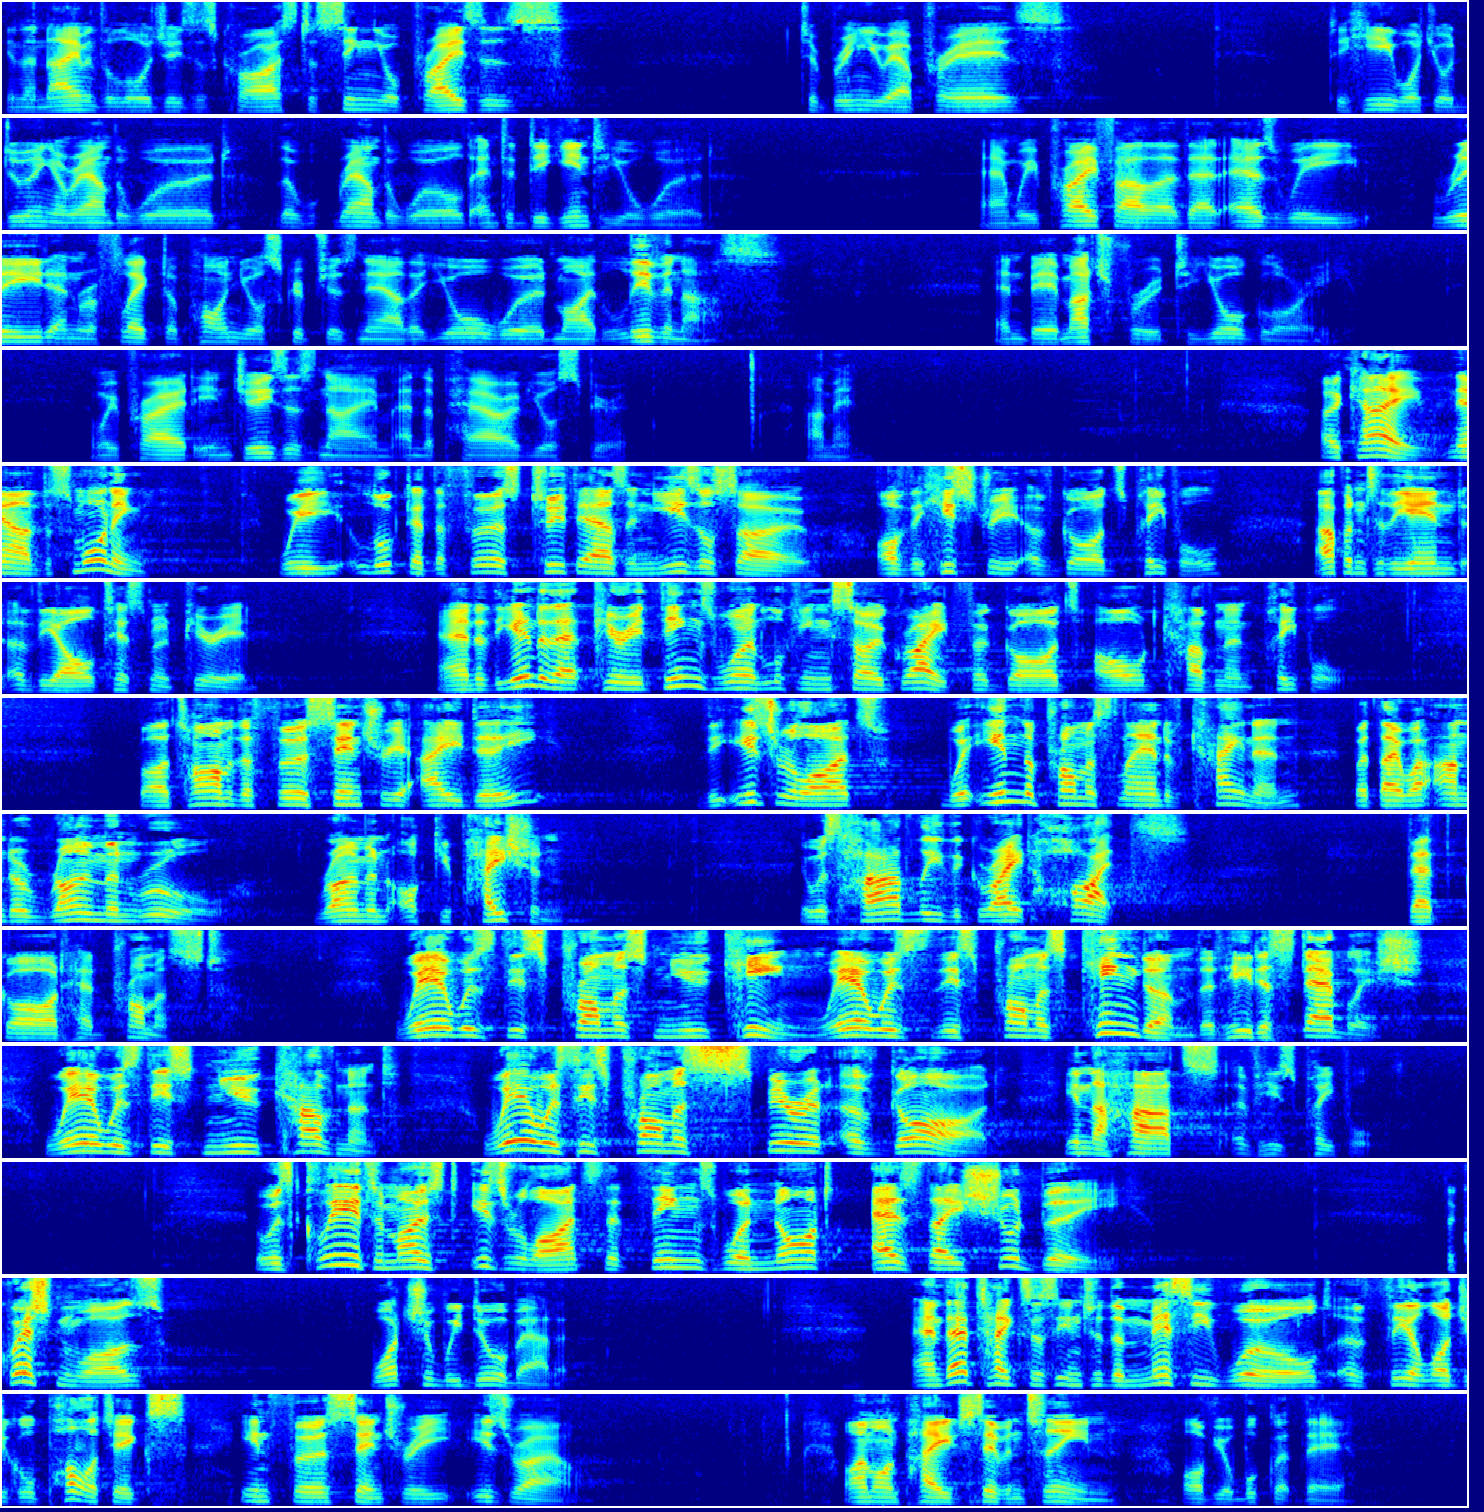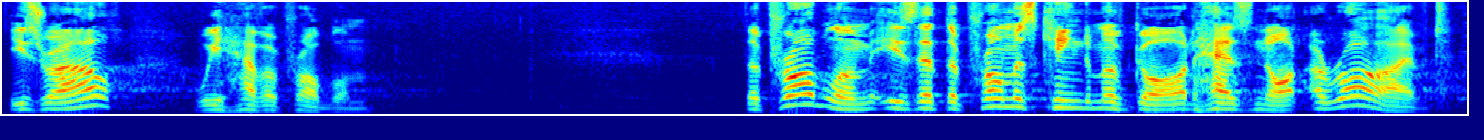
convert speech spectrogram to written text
in the name of the Lord Jesus Christ, to sing your praises, to bring you our prayers to hear what you're doing around the word, the, around the world, and to dig into your word. And we pray, Father, that as we read and reflect upon your scriptures now, that your word might live in us and bear much fruit to your glory. And we pray it in Jesus' name and the power of your Spirit. Amen. Okay, now this morning we looked at the first 2,000 years or so of the history of God's people up until the end of the Old Testament period. And at the end of that period, things weren't looking so great for God's Old Covenant people. By the time of the first century AD, the Israelites were in the promised land of Canaan, but they were under Roman rule, Roman occupation. It was hardly the great heights that God had promised. Where was this promised new king? Where was this promised kingdom that he'd establish? Where was this new covenant? Where was this promised Spirit of God in the hearts of his people? It was clear to most Israelites that things were not as they should be. The question was, what should we do about it? And that takes us into the messy world of theological politics in first century Israel. I'm on page 17 of your booklet there. Israel we have a problem. The problem is that the promised kingdom of God has not arrived.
